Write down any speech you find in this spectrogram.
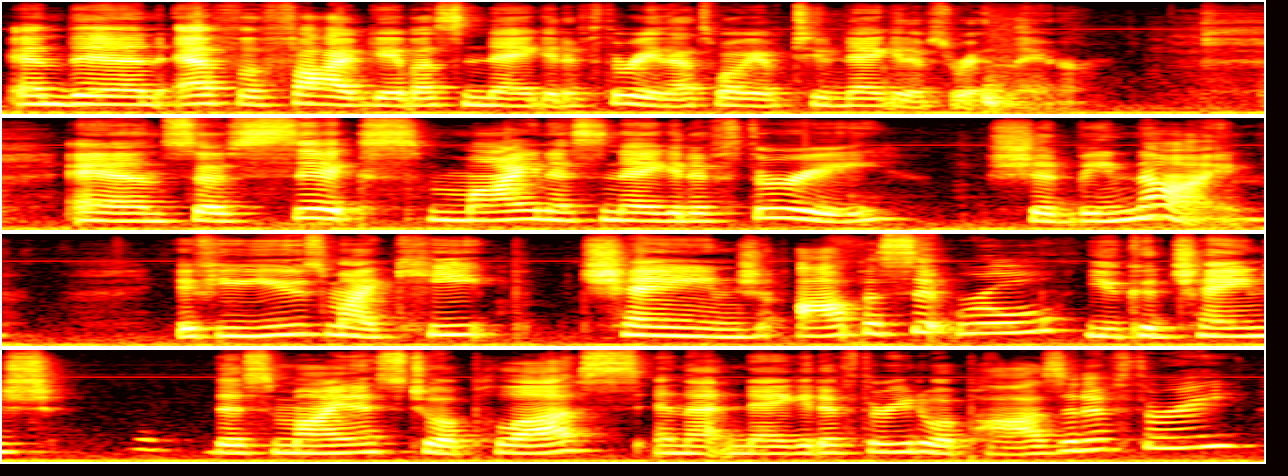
and then f of 5 gave us negative 3. That's why we have two negatives written there. And so 6 minus negative 3 should be 9. If you use my keep change opposite rule, you could change this minus to a plus and that negative 3 to a positive 3.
